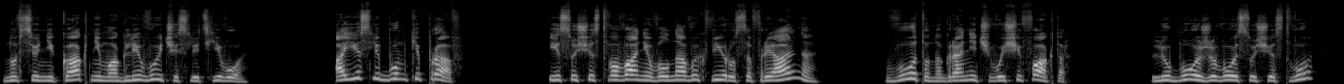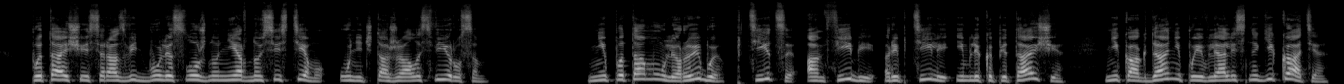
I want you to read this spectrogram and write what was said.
Но все никак не могли вычислить его. А если Бомки прав? И существование волновых вирусов реально? Вот он, ограничивающий фактор. Любое живое существо, пытающееся развить более сложную нервную систему, уничтожалось вирусом. Не потому ли рыбы, птицы, амфибии, рептилии и млекопитающие никогда не появлялись на Гекате?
